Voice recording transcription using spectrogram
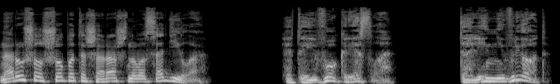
нарушил шепот ошарашенного садила. «Это его кресло. Талин не врет».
